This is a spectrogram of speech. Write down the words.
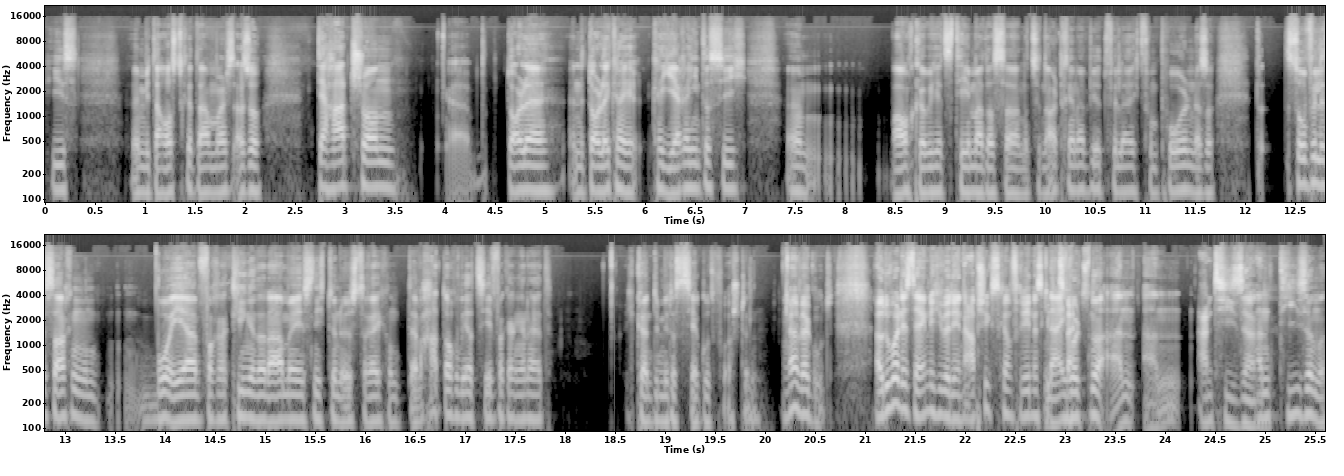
hieß, äh, mit der Austria damals. Also der hat schon äh, tolle, eine tolle Karriere hinter sich. Ähm, war auch, glaube ich, jetzt Thema, dass er Nationaltrainer wird, vielleicht von Polen. Also so viele Sachen, wo er einfach ein klingender Name ist, nicht nur in Österreich. Und der hat auch WRC-Vergangenheit. Ich könnte mir das sehr gut vorstellen. Ja, wäre gut. Aber du wolltest eigentlich über den Abstiegskampf reden. Es gibt Nein, ich wollte es nur an, an, anteasern. anteasern.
